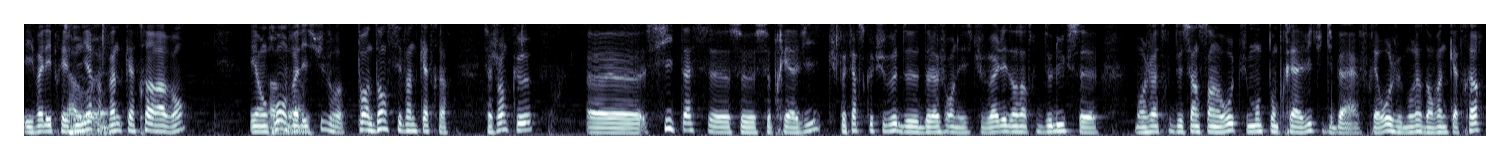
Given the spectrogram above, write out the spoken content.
Et il va les prévenir Ah ouais. 24 heures avant. Et en gros, on va les suivre pendant ces 24 heures. Sachant que euh, si tu as ce, ce- ce préavis, tu peux faire ce que tu veux de, de la journée. Si tu veux aller dans un truc de luxe, euh, manger un truc de 500 euros, tu montes ton préavis, tu te dis, bah frérot, je vais mourir dans 24 heures.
